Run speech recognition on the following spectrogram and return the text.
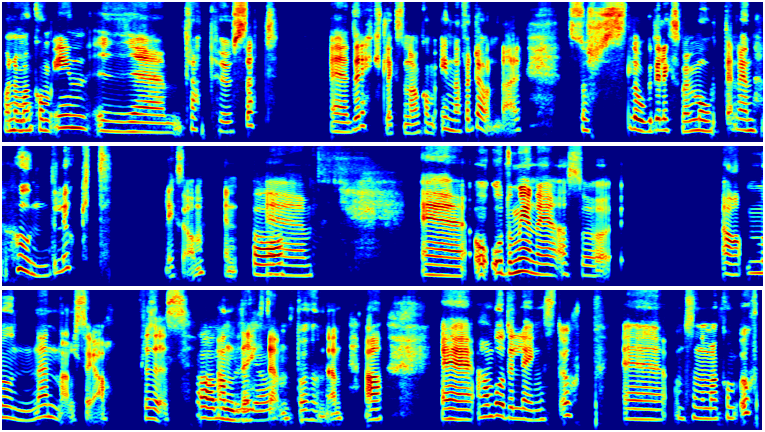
och när Ja. man kom in i eh, trapphuset eh, direkt liksom, när man kom innanför dörren där så slog det liksom emot en, en hundlukt. Liksom. En, Ja, eh, eh, och, och då menar jag alltså ja, munnen alltså ja. Precis. ja, Andedräkten på hunden. Ja. Eh, han bodde längst upp. Och sen när man kom upp,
